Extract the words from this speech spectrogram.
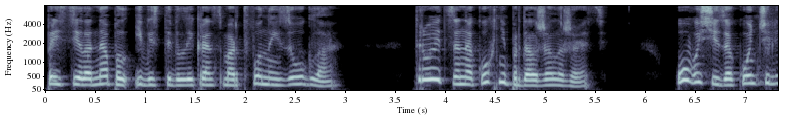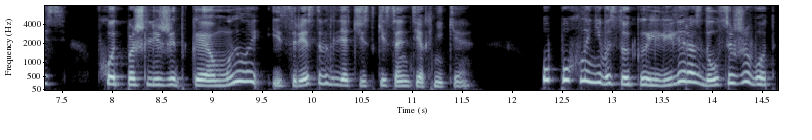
присела на пол и выставила экран смартфона из-за угла. Троица на кухне продолжала жрать. Овощи закончились, в ход пошли жидкое мыло и средства для чистки сантехники. У пухлой невысокой Лили раздулся живот,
